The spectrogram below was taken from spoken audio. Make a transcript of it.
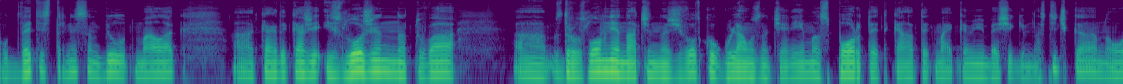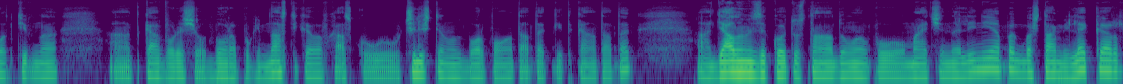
от двете страни съм бил от малък, как да кажа, изложен на това а, здравословният начин на живот, колко голямо значение има, спорта и така нататък. Майка ми беше гимнастичка, много активна, а, така водеше отбора по гимнастика в Хаско, училищен отбор по-нататък и така нататък. А, дядо ми, за който стана дума по майчина линия, пък баща ми лекар,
